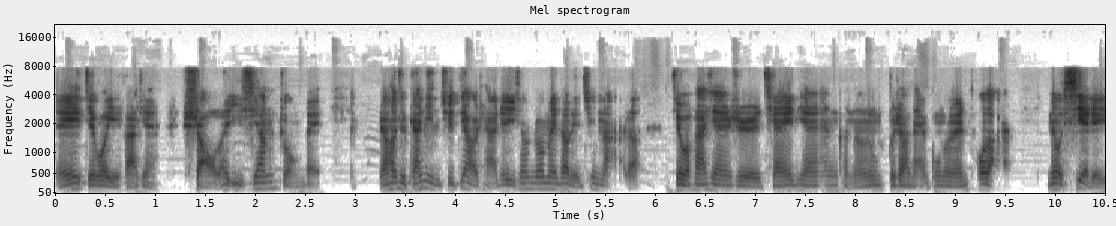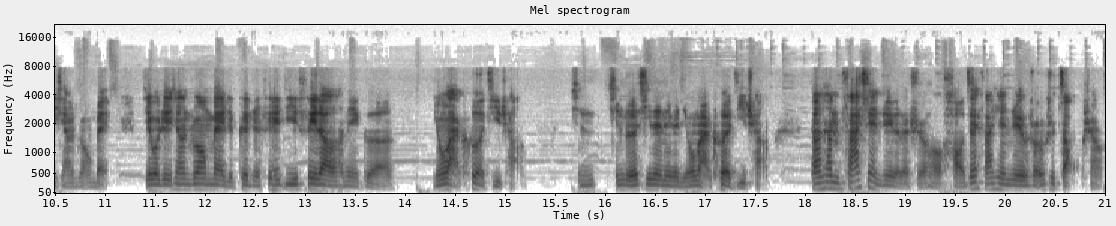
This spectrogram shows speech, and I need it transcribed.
哎，结果一发现少了一箱装备，然后就赶紧去调查这一箱装备到底去哪儿了，结果发现是前一天可能不知道哪个工作人员偷懒儿，没有卸这一箱装备，结果这箱装备就跟着飞机飞到了那个纽瓦克机场，新新泽西的那个纽瓦克机场。当他们发现这个的时候，好在发现这个时候是早上，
